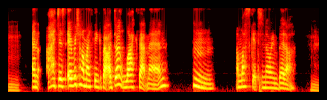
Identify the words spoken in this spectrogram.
Mm. And I just, every time I think about, I don't like that man. Hmm, I must get to know him better. Mm.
